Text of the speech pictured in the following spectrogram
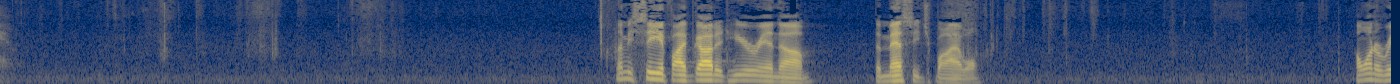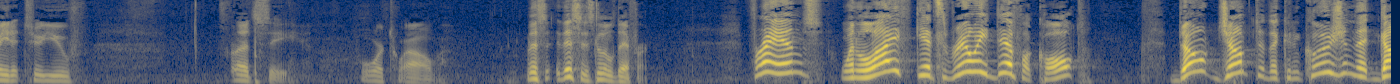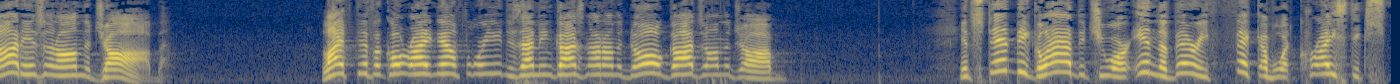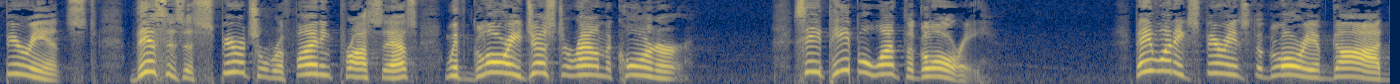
Let me see if I've got it here in um, the Message Bible. I want to read it to you. Let's see. 412. This, this is a little different. Friends, when life gets really difficult, don't jump to the conclusion that God isn't on the job. Life difficult right now for you? Does that mean God's not on the no, God's on the job. Instead, be glad that you are in the very thick of what Christ experienced. This is a spiritual refining process with glory just around the corner. See, people want the glory. They want to experience the glory of God.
